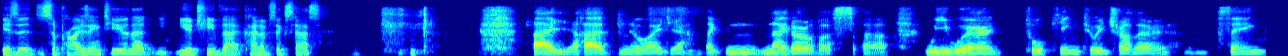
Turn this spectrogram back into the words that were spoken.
is it surprising to you that you achieved that kind of success? I had no idea. Like neither of us. Uh, we were talking to each other, saying,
